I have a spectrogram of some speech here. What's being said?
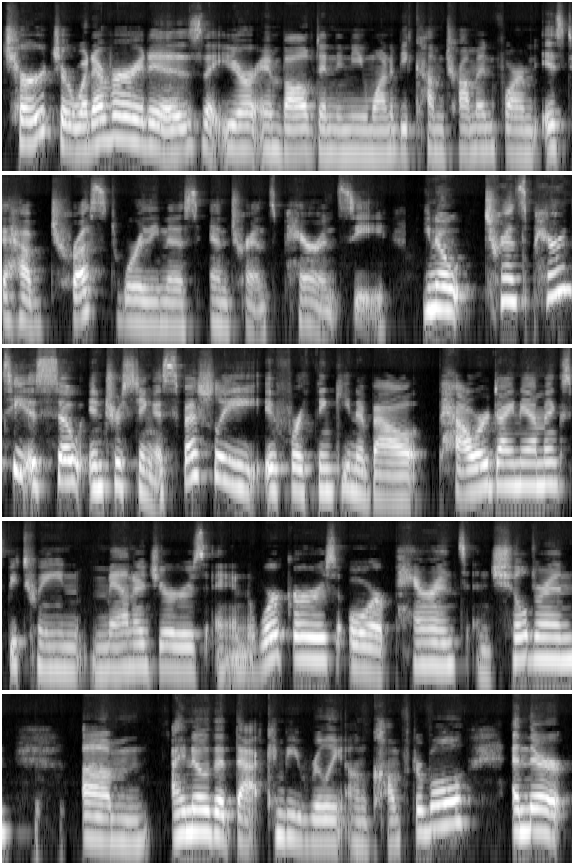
church or whatever it is that you're involved in and you want to become trauma informed is to have trustworthiness and transparency. You know, transparency is so interesting, especially if we're thinking about power dynamics between managers and workers or parents and children um, I know that that can be really uncomfortable. And there,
